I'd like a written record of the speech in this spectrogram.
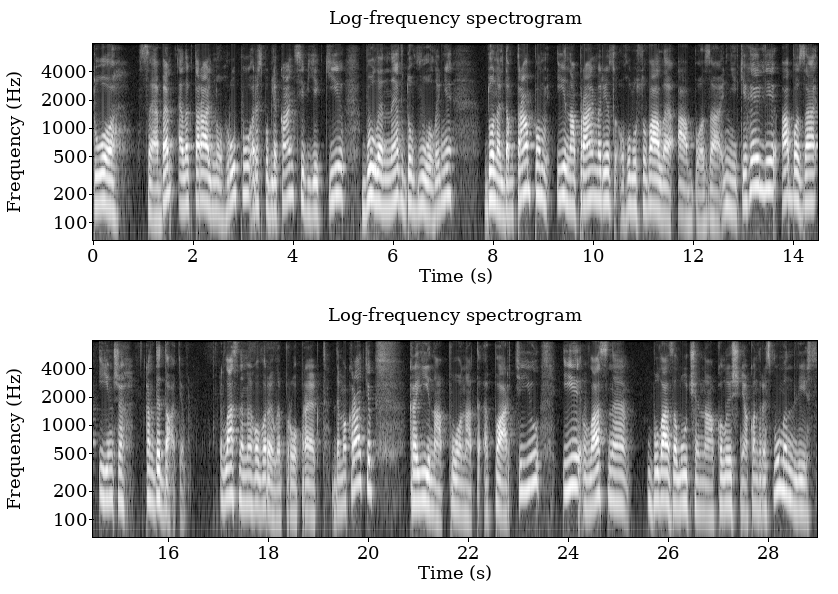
до себе електоральну групу республіканців, які були невдоволені Дональдом Трампом і на праймеріз голосували або за Нікі Гейлі, або за інших кандидатів. Власне, ми говорили про проект демократів, країна понад партію, і, власне, була залучена колишня конгресвумен Ліс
